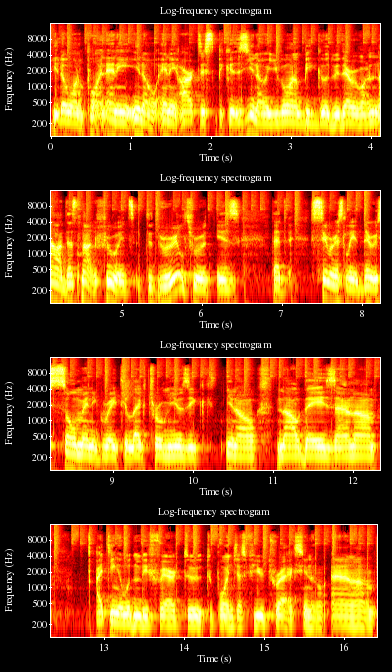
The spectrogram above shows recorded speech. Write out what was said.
you don't want to point any you know any artist because you know you want to be good with everyone. No, that's not true. It's the real truth is that seriously there is so many great electro music. You know nowadays and. Um, I think it wouldn't be fair to, to point just few tracks, you know. And um,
